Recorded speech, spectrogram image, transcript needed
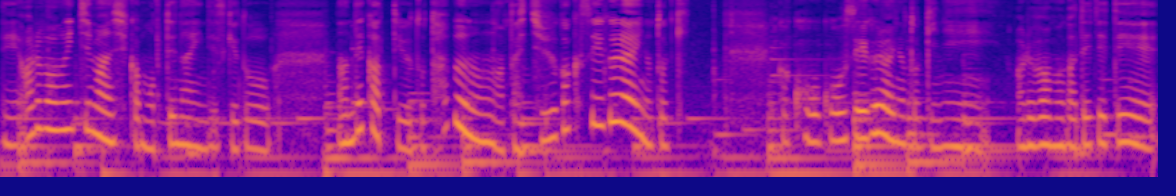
でアルバム1枚しか持ってないんですけどなんでかっていうと多分私中学生ぐらいの時か高校生ぐらいの時にアルバムが出てて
